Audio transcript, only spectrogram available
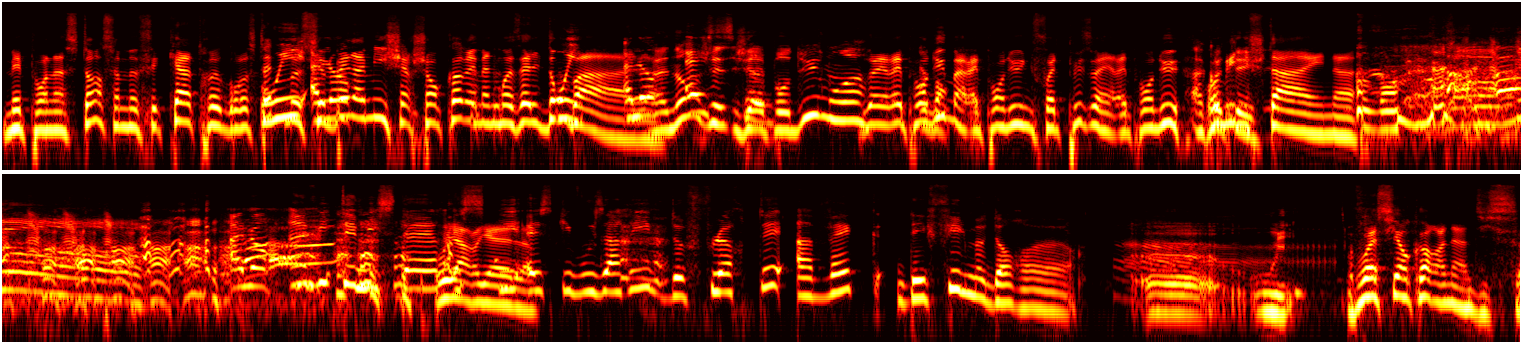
Mais pour l'instant, ça me fait quatre grosses têtes. Oui, Monsieur alors- Bellamy cherche encore et Mademoiselle Dombal. alors- Euh, non, j'ai est-ce j'ai que- répondu, moi. Vous avez répondu, m'a répondu une fois de plus, vous avez répondu À côté. Rubinstein. Oh, bon. Oh, Alors, invité mystère, Oui, Ariel. est-ce qu'il vous arrive de flirter avec des films d'horreur Voici encore un indice.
